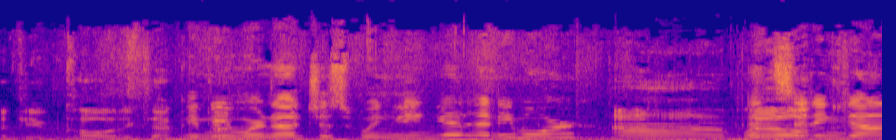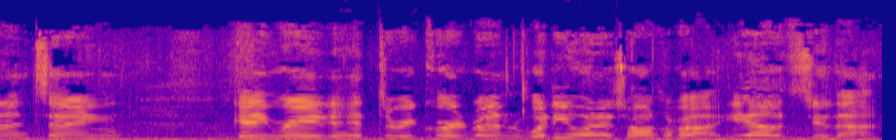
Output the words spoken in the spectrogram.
if you call it exactly. You prep. mean we're not just winging it anymore? Uh, and sitting down and saying, getting ready to hit the record button. What do you want to talk about? Yeah, let's do that.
